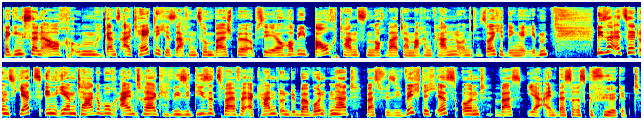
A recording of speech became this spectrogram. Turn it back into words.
Da ging es dann auch um ganz alltägliche Sachen, zum Beispiel, ob sie ihr Hobby Bauchtanzen noch weitermachen kann und solche Dinge eben. Lisa erzählt uns jetzt in ihrem Tagebucheintrag, wie sie diese Zweifel erkannt und überwunden hat, was für sie wichtig ist und was ihr ein besseres Gefühl gibt.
